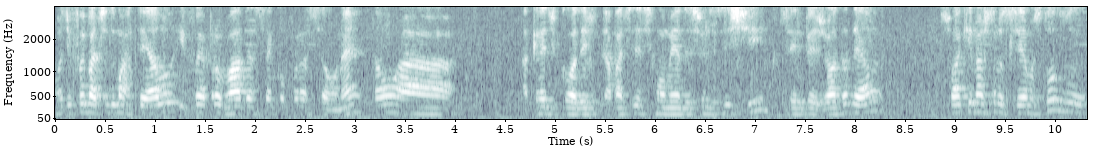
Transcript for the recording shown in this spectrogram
onde foi batido o martelo e foi aprovada essa incorporação. Né? Então, a, a Credicor, a partir desse momento, deixou de existir, o CNPJ dela, só que nós trouxemos todo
